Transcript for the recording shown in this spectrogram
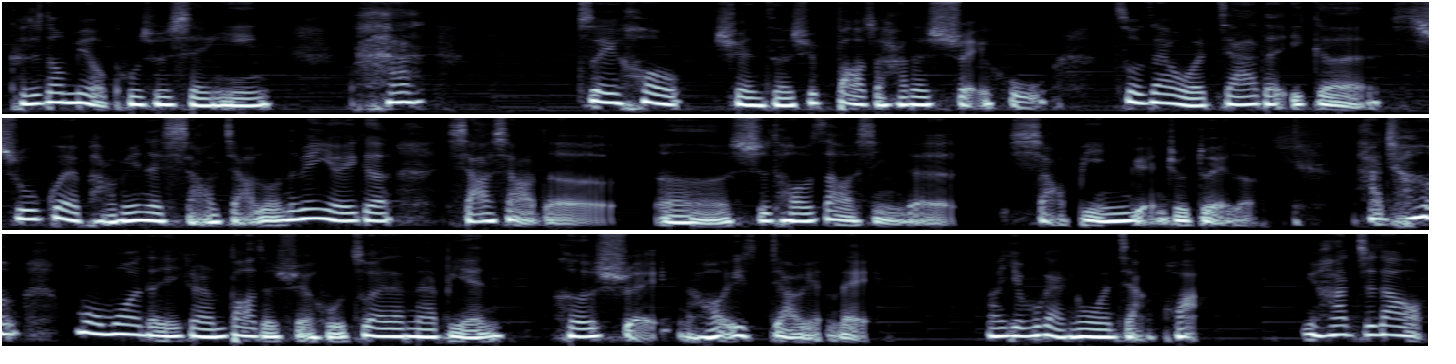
可是都没有哭出声音。他最后选择去抱着他的水壶，坐在我家的一个书柜旁边的小角落，那边有一个小小的呃石头造型的小边缘就对了。他就默默的一个人抱着水壶坐在那边喝水，然后一直掉眼泪，然后也不敢跟我讲话，因为他知道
